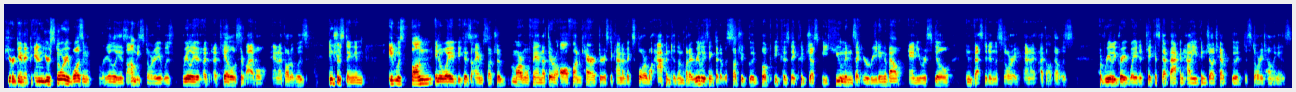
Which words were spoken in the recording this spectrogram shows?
pure gimmick. And your story wasn't really a zombie story; it was really a, a tale of survival. And I thought it was interesting and it was fun in a way because I am such a Marvel fan that they were all fun characters to kind of explore what happened to them. But I really think that it was such a good book because they could just be humans that you're reading about and you were still invested in the story. And I, I thought that was a really great way to take a step back and how you can judge how good the storytelling is.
